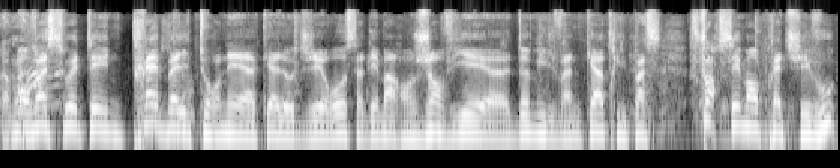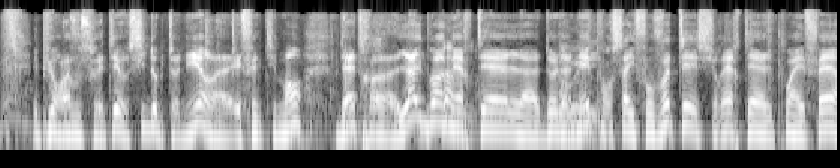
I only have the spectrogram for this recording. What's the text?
On va souhaiter une très belle tournée à Calogero. Ça démarre en janvier euh, 2024. Il passe forcément près de chez vous. Et puis on va vous souhaiter aussi d'obtenir euh, effectivement d'être euh, l'album RTL de l'année. oui. Pour ça, il faut voter sur RTL.fr.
